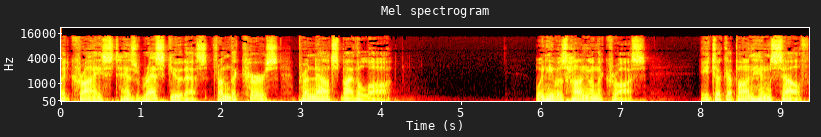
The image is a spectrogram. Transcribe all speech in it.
But Christ has rescued us from the curse pronounced by the law. When he was hung on the cross, he took upon himself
